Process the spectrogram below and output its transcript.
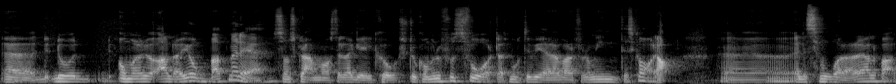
Eh, Då, om man aldrig har jobbat med det som Scrum Master eller Agile Coach då kommer du få svårt att motivera varför de inte ska det. Ja. Eh, Eller svårare i alla fall.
